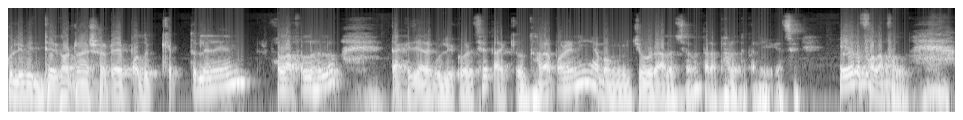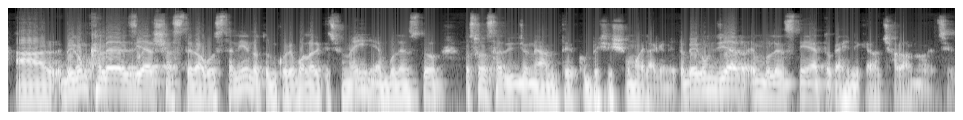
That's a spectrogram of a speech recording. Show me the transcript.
গুলিবিদ্ধের ঘটনায় সরকারের পদক্ষেপ তুলে নেন ফলাফল হলো, তাকে যারা গুলি করেছে, তার কেউ ধরা পড়েনি এবং জোর আলোচনা তারা ভারতে পালিয়ে গেছে। এই হলো ফলাফল। আর বেগম খালেদা জিয়ার স্বাস্থ্যের অবস্থা নিয়ে নতুন করে বলার কিছু নাই। অ্যাম্বুলেন্স তো ওসমান সাদির জন্য আনতে খুব বেশি সময় লাগেনি। তো বেগম জিয়ার অ্যাম্বুলেন্স নিয়ে এত কাহিনী কেন ছড়ানো হয়েছিল?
